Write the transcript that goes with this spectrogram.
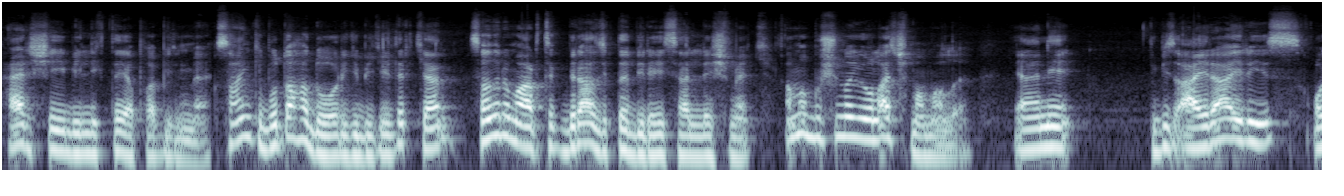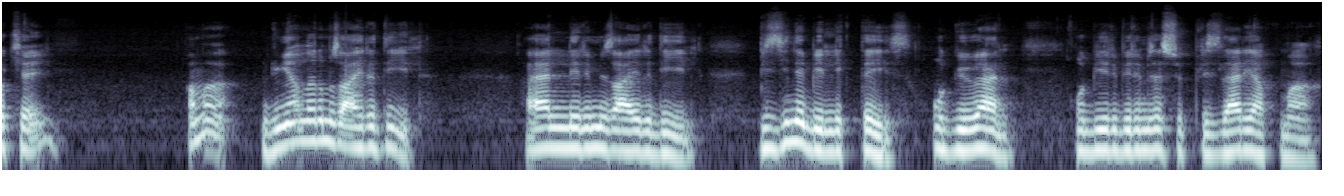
her şeyi birlikte yapabilme. Sanki bu daha doğru gibi gelirken sanırım artık birazcık da bireyselleşmek. Ama bu şuna yol açmamalı. Yani biz ayrı ayrıyız, okey. Ama dünyalarımız ayrı değil. Hayallerimiz ayrı değil. Biz yine birlikteyiz. O güven, o birbirimize sürprizler yapma,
